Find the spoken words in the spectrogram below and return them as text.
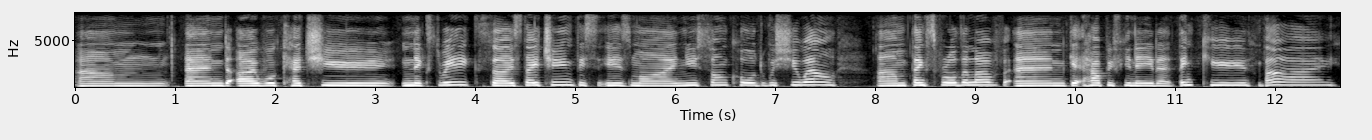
Um, and I will catch you next week. So stay tuned. This is my new song called Wish You Well. Um, thanks for all the love and get help if you need it. Thank you. Bye.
